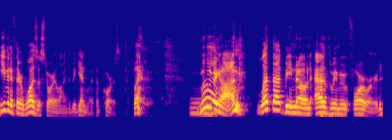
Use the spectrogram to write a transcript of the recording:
even if there was a storyline to begin with, of course. But Mhm. moving on, let that be known as we move forward.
